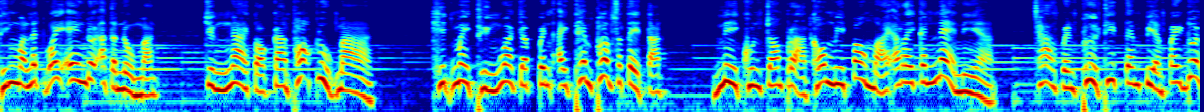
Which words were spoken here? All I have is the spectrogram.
ทิ้งเมล็ดไว้เองโดยอัตโนมัติ จึงง่ายต่อการเพาะปลูกมาก คิดไม่ถึงว่าจะเป็นไอเทมเพิ่มสเตตัส นี่คุณจอมปราดเขามีเป้าหมายอะไรกันแน่เนี่ย ช่างเป็นพืชที่เต็มเปี่ยมไปด้วย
